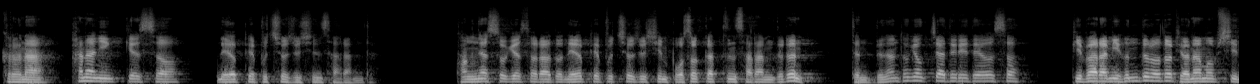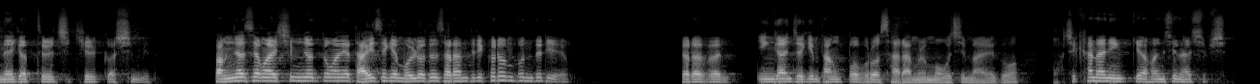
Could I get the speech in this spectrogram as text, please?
그러나 하나님께서 내 옆에 붙여주신 사람들, 광야 속에서라도 내 옆에 붙여주신 보석 같은 사람들은 든든한 동역자들이 되어서 비바람이 흔들어도 변함없이 내 곁을 지킬 것입니다. 광야 생활 10년 동안에 다윗에게 몰려든 사람들이 그런 분들이에요. 여러분, 인간적인 방법으로 사람을 모으지 말고 오직 하나님께 헌신하십시오.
